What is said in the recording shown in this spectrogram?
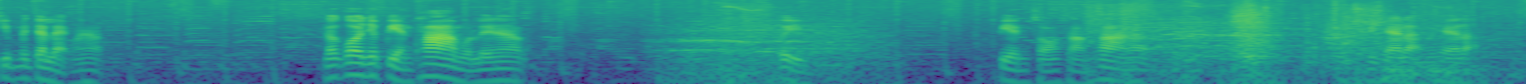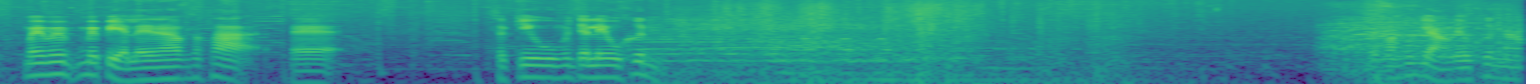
คลิปมันจะแหลกนะครับ แล้วก็จะเปลี่ยนท่าหมดเลยนะครับเฮ้ยเปลี่ยนสองสามท่านะครับไม่ใช่ละไม่ใช่ละไม่ไม่ไม่เปลี่ยนเลยนะครับสักท่าแต่สกิลมันจะเร็วขึ้นจะทำทุกอย่างเร็วขึ้นนะ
